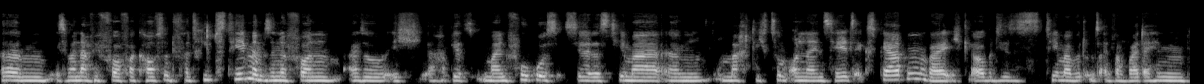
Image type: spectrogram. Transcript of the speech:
ähm, ist man nach wie vor Verkaufs- und Vertriebsthemen im Sinne von, also ich habe jetzt, mein Fokus ist ja das Thema, ähm, mach dich zum Online-Sales-Experten, weil ich glaube, dieses Thema wird uns einfach weiterhin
